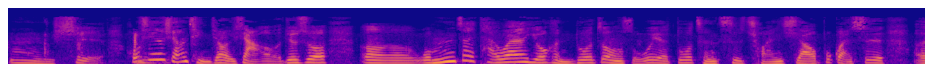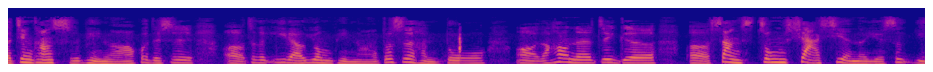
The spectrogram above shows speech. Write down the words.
嗯，是侯先生想请教一下哦，就是说，呃，我们在台湾有很多这种所谓的多层次传销，不管是呃健康食品啊，或者是呃这个医疗用品啊，都是很多哦、呃。然后呢，这个呃上中下线呢，也是也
